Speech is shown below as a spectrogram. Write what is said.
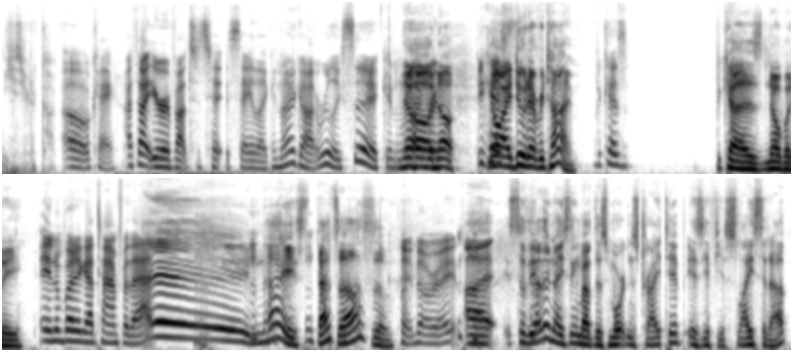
easier to cook. Oh, okay. I thought you were about to t- say like, and I got really sick and No, whatever. no. because no, I do it every time because because nobody. ain't nobody got time for that. Hey, nice. That's awesome. I know, right? Uh, so the other nice thing about this Morton's tri-tip is if you slice it up,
